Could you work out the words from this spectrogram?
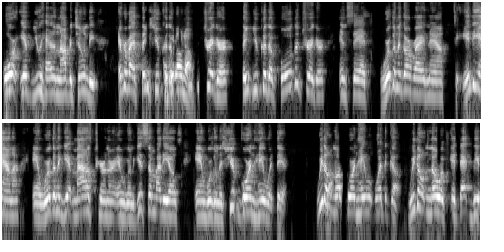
or if you had an opportunity. Everybody thinks you could we have don't know. trigger. Think you could have pulled the trigger and said, "We're going to go right now to Indiana, and we're going to get Myles Turner, and we're going to get somebody else, and we're going to ship Gordon Hayward there." We don't know if Gordon Hayward wanted to go. We don't know if, if that the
